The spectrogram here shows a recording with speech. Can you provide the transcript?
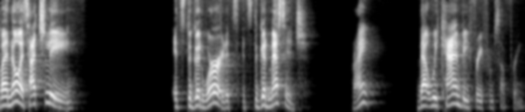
But no, it's actually it's the good word. It's it's the good message, right? That we can be free from suffering.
